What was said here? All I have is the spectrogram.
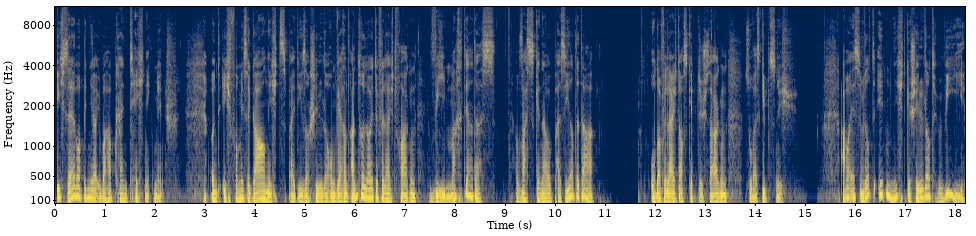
Ich selber bin ja überhaupt kein Technikmensch. Und ich vermisse gar nichts bei dieser Schilderung, während andere Leute vielleicht fragen, wie macht er das? Was genau passierte da? Oder vielleicht auch skeptisch sagen, sowas gibt's nicht. Aber es wird eben nicht geschildert, wie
